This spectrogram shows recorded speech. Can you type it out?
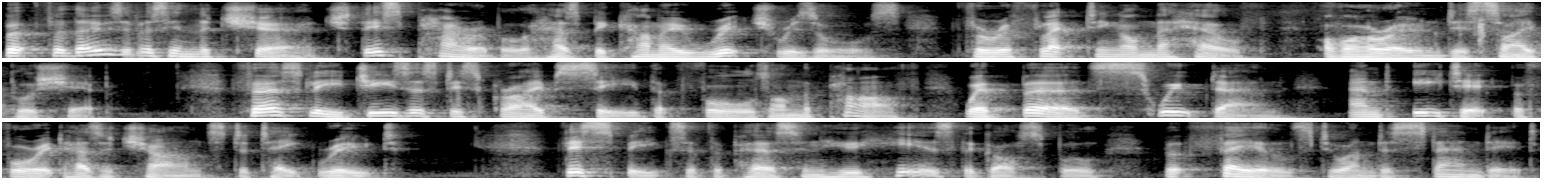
But for those of us in the church, this parable has become a rich resource for reflecting on the health of our own discipleship. Firstly, Jesus describes seed that falls on the path, where birds swoop down and eat it before it has a chance to take root. This speaks of the person who hears the gospel but fails to understand it.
